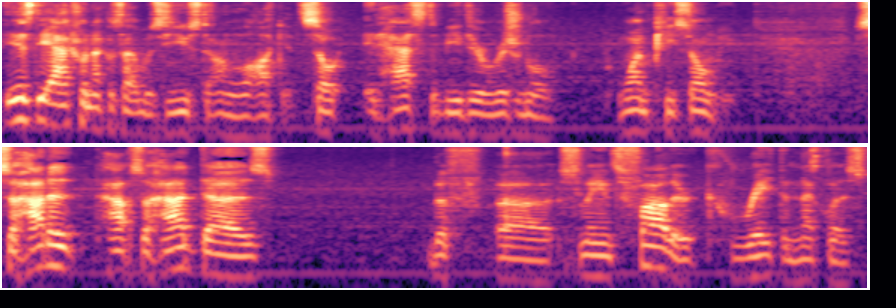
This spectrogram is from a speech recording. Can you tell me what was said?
is the actual necklace that was used to unlock it. So it has to be the original one piece only. So how did how so how does the uh, Selene's father create the necklace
